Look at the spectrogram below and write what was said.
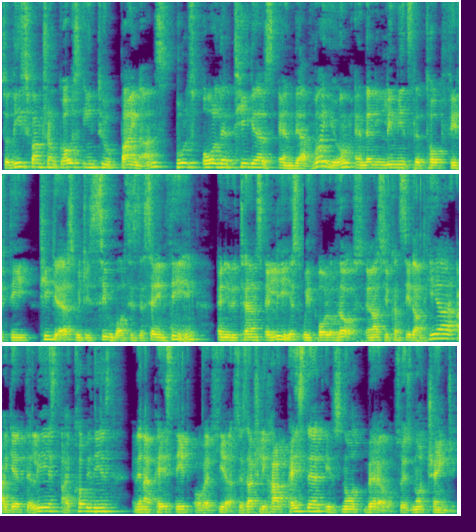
So this function goes into Binance, pulls all the triggers and their volume, and then it limits the top 50 triggers, which is symbols, is the same thing and it returns a list with all of those. And as you can see down here, I get the list, I copy this, and then I paste it over here. So it's actually hard pasted, it's not variable, so it's not changing.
